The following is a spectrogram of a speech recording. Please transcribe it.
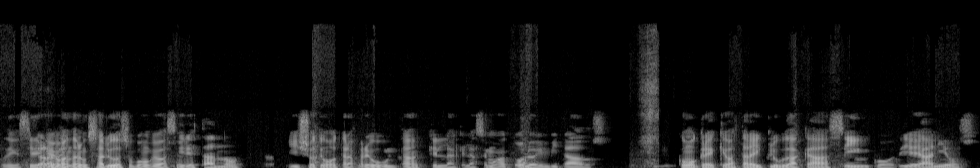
Así que si le querés mandar un saludo, supongo que va a seguir estando. Y yo tengo otra pregunta, que es la que le hacemos a todos los invitados. ¿Cómo crees que va a estar el club de acá a 5 o 10 años?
